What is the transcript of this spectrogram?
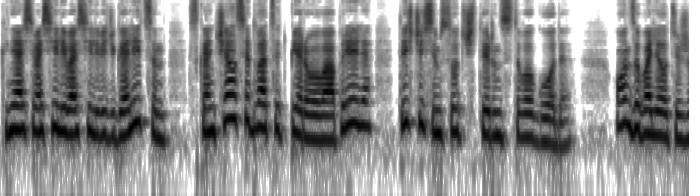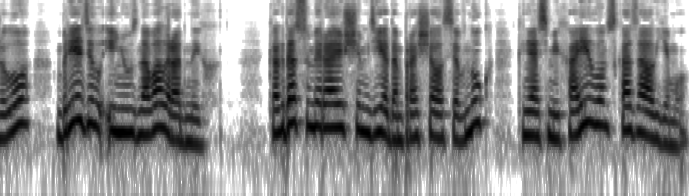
Князь Василий Васильевич Голицын скончался 21 апреля 1714 года. Он заболел тяжело, бредил и не узнавал родных. Когда с умирающим дедом прощался внук, князь Михаил, он сказал ему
